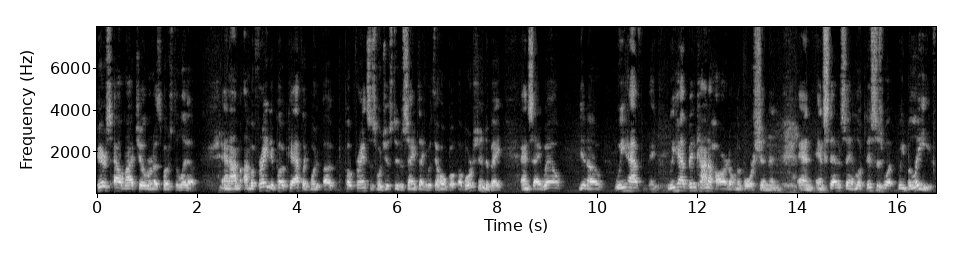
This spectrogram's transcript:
"Here's how my children are supposed to live." And I'm, I'm afraid that Pope Catholic, will, uh, Pope Francis will just do the same thing with the whole abortion debate and say, well, you know, we have we have been kind of hard on abortion, and and instead of saying, look, this is what we believe,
